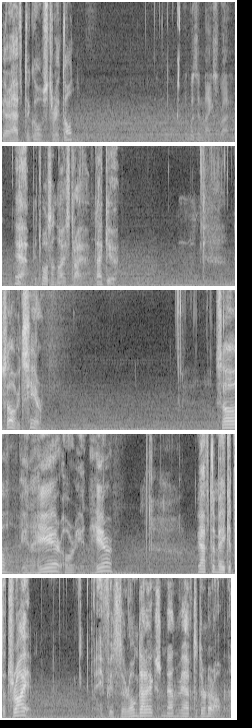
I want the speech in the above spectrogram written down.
we have to go straight on. It was a nice ride. Yeah, it was a nice drive. Thank you. So, it's here. So, in here or in here, we have to make it a try. If it's the wrong direction, then we have to turn around.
